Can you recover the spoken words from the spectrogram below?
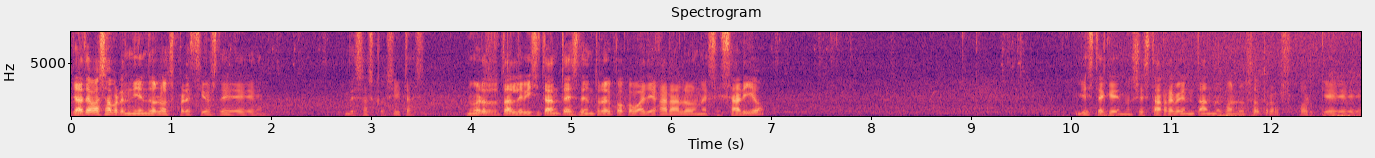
Ya te vas aprendiendo los precios de, de esas cositas. Número total de visitantes dentro de poco va a llegar a lo necesario. Y este que no se está reventando con los otros, porque...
